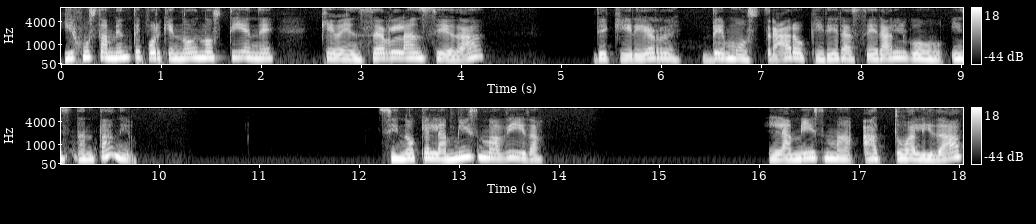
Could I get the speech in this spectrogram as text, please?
Y justamente porque no nos tiene que vencer la ansiedad de querer demostrar o querer hacer algo instantáneo, sino que la misma vida, la misma actualidad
